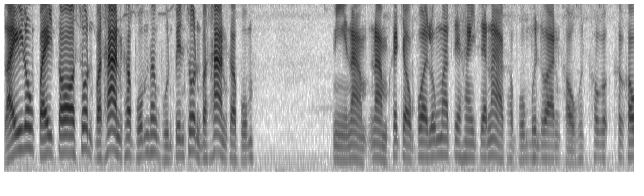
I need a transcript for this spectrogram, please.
ไหลลงไปต่อส้นประท่านครับผมทั้งผุนเป็นส้นประท่านครับผมนี่น้ำน้ำเข้าเจ้าปล่อยลงมาแต่ให้แต่หน้าครับผมเพื้นวานเขาเขาเขาเขา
